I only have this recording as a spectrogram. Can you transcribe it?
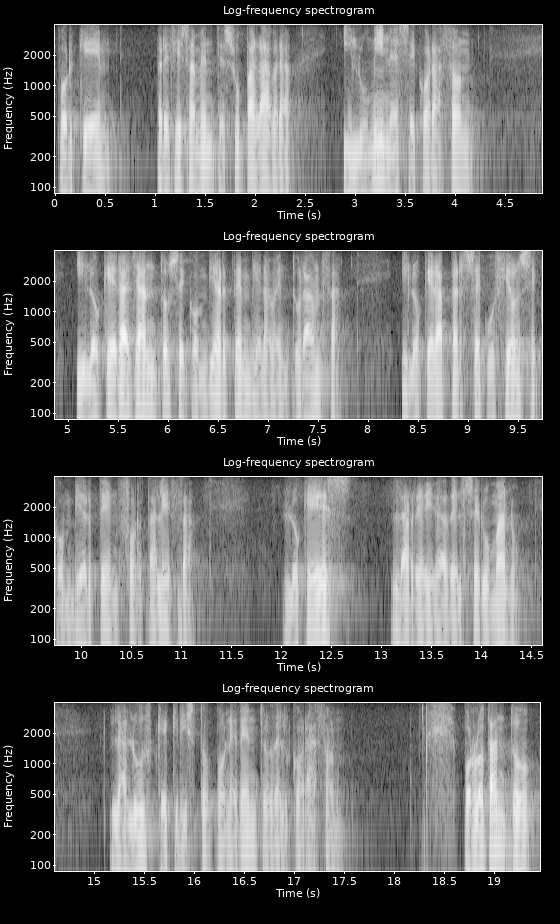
porque precisamente su palabra ilumina ese corazón y lo que era llanto se convierte en bienaventuranza y lo que era persecución se convierte en fortaleza, lo que es la realidad del ser humano, la luz que Cristo pone dentro del corazón. Por lo tanto,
